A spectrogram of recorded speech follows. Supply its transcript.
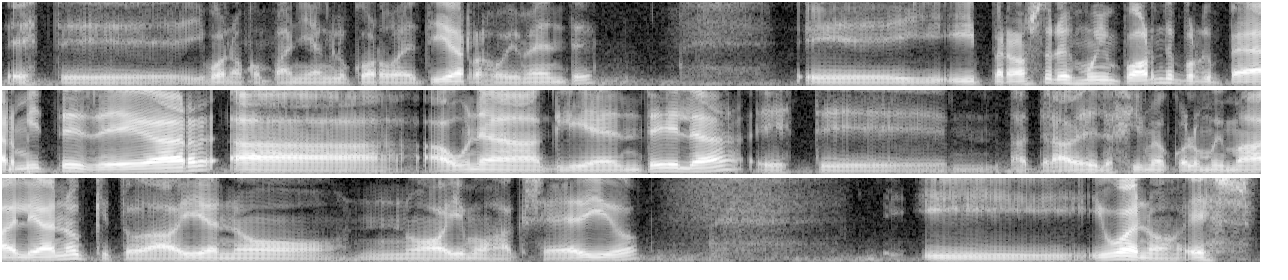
este, y bueno, compañía Anglo Córdoba de Tierras, obviamente. y, para nosotros es muy importante porque permite llegar a, a una clientela este, a través de la firma Colombo y Magliano, que todavía no, habíamos accedido. Y, bueno, es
